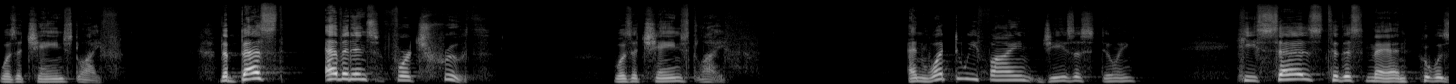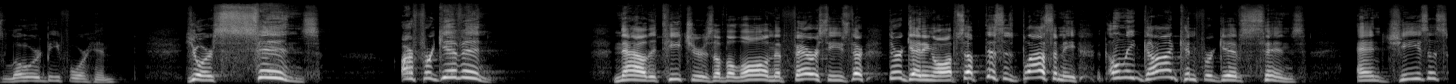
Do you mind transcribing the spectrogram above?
was a changed life. The best evidence for truth was a changed life. And what do we find Jesus doing? He says to this man who was lowered before him, Your sins are forgiven. Now, the teachers of the law and the Pharisees, they're, they're getting all upset. This is blasphemy. Only God can forgive sins. And Jesus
